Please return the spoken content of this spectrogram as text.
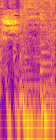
Shh.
